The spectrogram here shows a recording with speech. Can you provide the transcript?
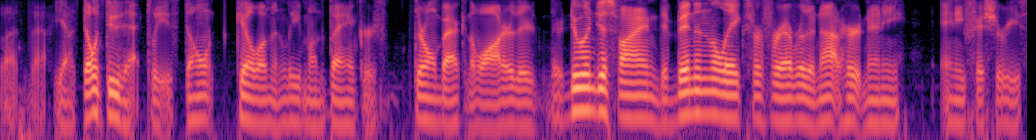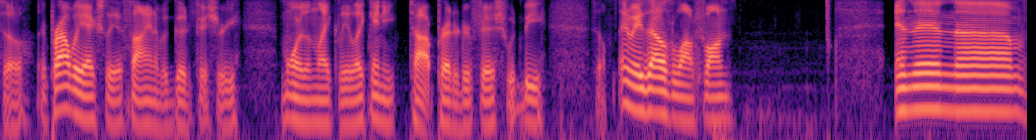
But uh, yeah, don't do that, please. Don't kill them and leave them on the bank or throw them back in the water. They're they're doing just fine. They've been in the lakes for forever. They're not hurting any any fishery, so they're probably actually a sign of a good fishery, more than likely, like any top predator fish would be. So, anyways, that was a lot of fun. And then um,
